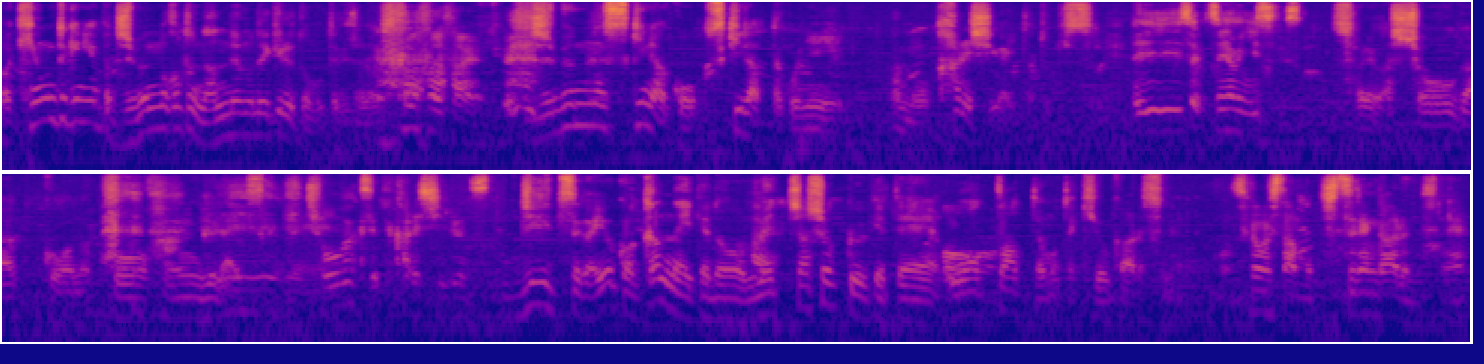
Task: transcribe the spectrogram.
まあ、基本的にやっぱ自分のこと何でもできると思ってるじゃないですか。はい。自分の好きな子好きだった子にあの彼氏がいた時っすね。えー、それちなみにいつですか？それは小学校の後半ぐらいですかね。えー小学生って彼氏いるんですね。事実がよくわかんないけど、はい。めっちゃショック受けて終わったって思った記憶あるっすね塚越さんも失恋があるんですね。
